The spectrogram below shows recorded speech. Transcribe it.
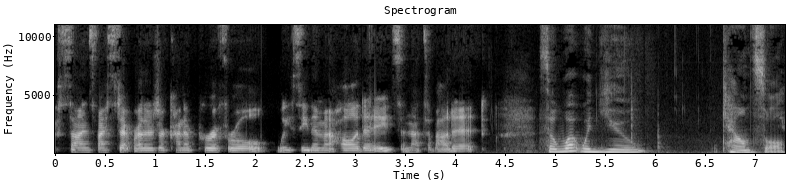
sons, my stepbrothers, are kind of peripheral. We see them at holidays, and that's about it. So, what would you counsel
